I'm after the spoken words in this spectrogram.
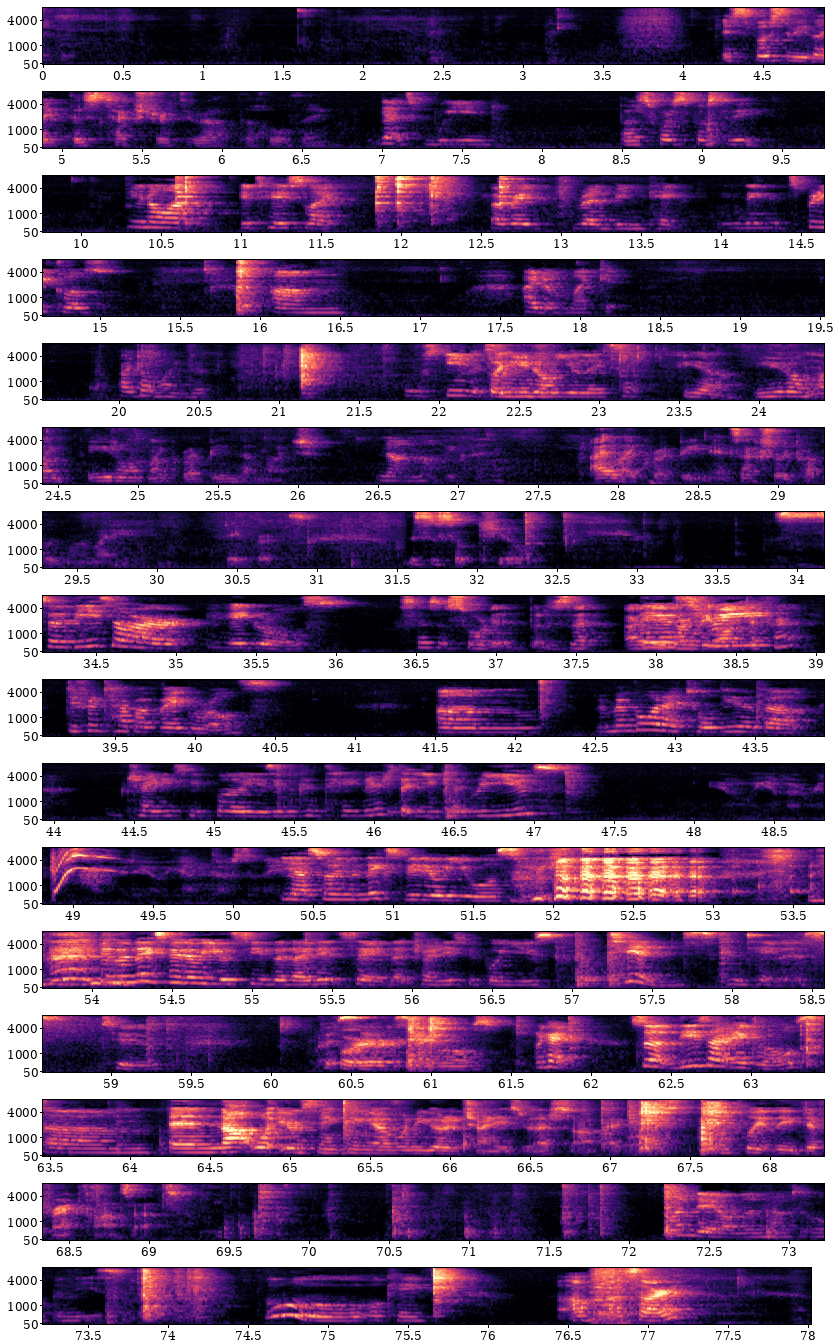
It's supposed to be like this texture throughout the whole thing. That's weird. But it's what it's supposed to be. You know what? It tastes like a red red bean cake. I think it's pretty close. Um, I don't like it. I don't mind it. We'll steam it But you don't- for you later. Yeah, you don't like you don't like red bean that much. No, I'm not a big fan. I like red bean. It's actually probably one of my favorites. This is so cute. So these are egg rolls. It says assorted, but is that are There they going to be all three- different? Different type of egg rolls. Um, remember what I told you about Chinese people using containers that you can reuse? Yeah, we haven't released that video yet. Yeah, so in the next video you will see. in the next video you'll see that I did say that Chinese people use tins containers to put for egg rolls. Okay, so these are egg rolls. Um, And not what you're thinking of when you go to Chinese restaurant egg rolls. Completely different concept. one day I'll learn how to open these. Ooh, okay. Um, I'm sorry.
